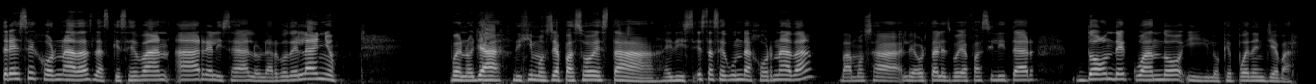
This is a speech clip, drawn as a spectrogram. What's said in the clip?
13 jornadas las que se van a realizar a lo largo del año bueno, ya dijimos, ya pasó esta, esta segunda jornada. Vamos a, ahorita les voy a facilitar dónde, cuándo y lo que pueden llevar.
